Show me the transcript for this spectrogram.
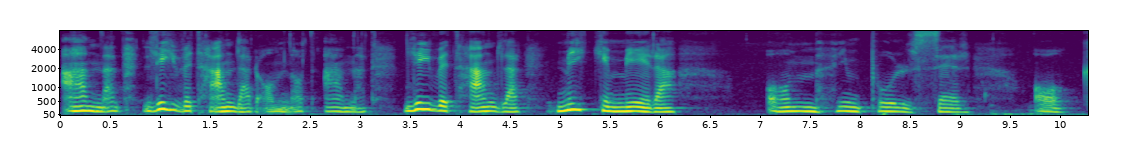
annat. Livet handlar om något annat. Livet handlar mycket mera om impulser och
